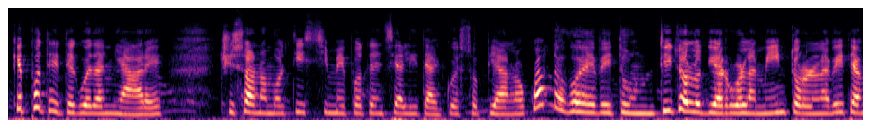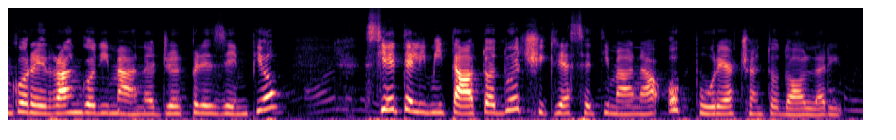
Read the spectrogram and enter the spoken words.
che potete guadagnare. Ci sono moltissime potenzialità in questo piano. Quando voi avete un titolo di arruolamento, non avete ancora il rango di manager, per esempio, siete limitato a due cicli a settimana oppure a 100 dollari.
